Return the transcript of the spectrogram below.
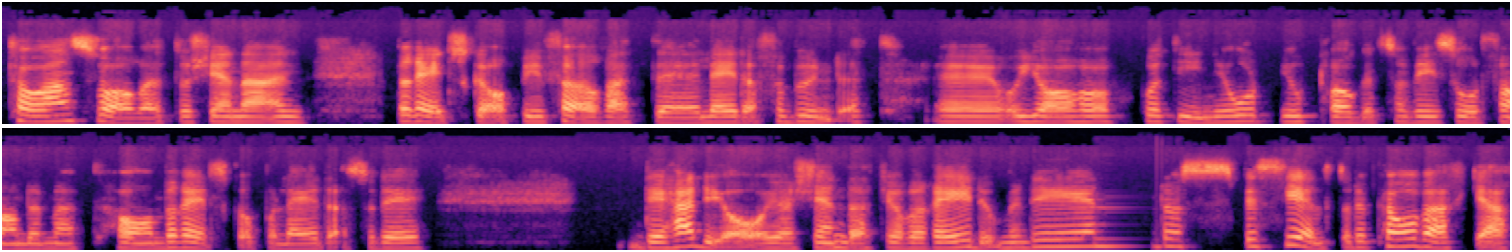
ta ansvaret och känna en beredskap inför att eh, leda förbundet. Eh, och jag har gått in i uppdraget som vice ordförande med att ha en beredskap att leda så det, det hade jag och jag kände att jag var redo men det är ändå speciellt och det påverkar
